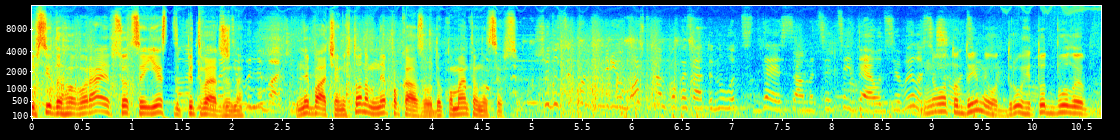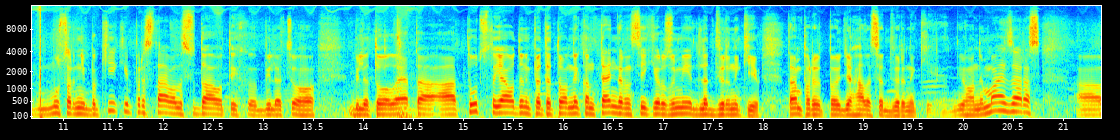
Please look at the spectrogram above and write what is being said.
і всі договори, і все все це є підтверджено. Ви не бачите? Не бачив, ніхто нам не показував документів на це все. Контейнерів, можете нам показати? Ну от де саме це, це де от з'явилося? Ну що от один і от другий. Тут були мусорні баки, які приставили сюди, от їх біля цього, біля туалета. А тут стояв один п'ятитонний контейнер, наскільки я розумію, для двірників. Там пере- переодягалися двірники. Його немає зараз. А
